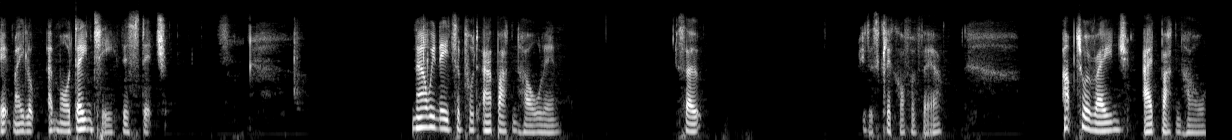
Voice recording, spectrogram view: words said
it may look uh, more dainty, this stitch. Now we need to put our buttonhole in. So you just click off of there. Up to arrange, add buttonhole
